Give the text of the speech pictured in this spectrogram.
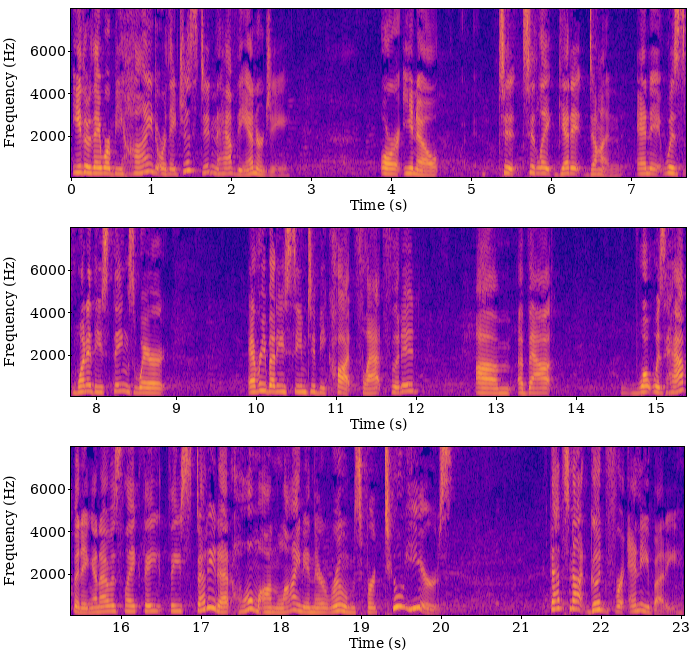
either they were behind or they just didn't have the energy or you know to to like get it done. And it was one of these things where everybody seemed to be caught flat-footed um, about what was happening. And i was like they they studied at home online in their rooms for two years that's not good for anybody,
